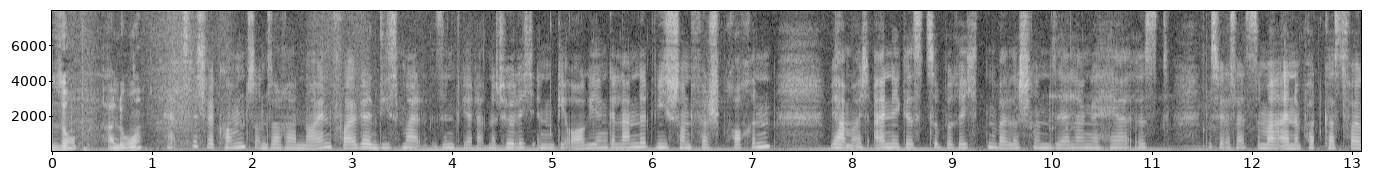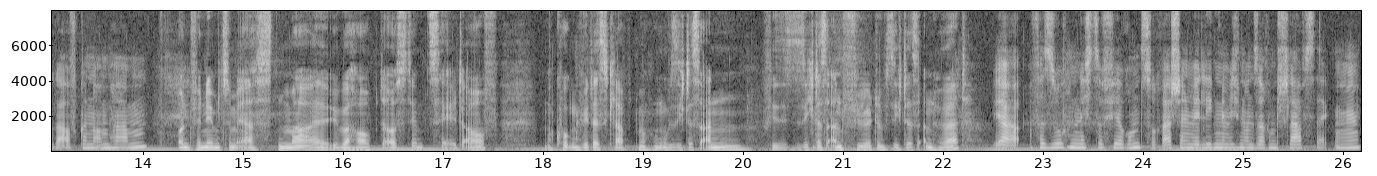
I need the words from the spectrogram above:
So, hallo. Herzlich willkommen zu unserer neuen Folge. Diesmal sind wir natürlich in Georgien gelandet, wie schon versprochen. Wir haben euch einiges zu berichten, weil es schon sehr lange her ist, dass wir das letzte Mal eine Podcast-Folge aufgenommen haben. Und wir nehmen zum ersten Mal überhaupt aus dem Zelt auf. Mal gucken, wie das klappt, mal gucken, wie sich das, an, wie sich das anfühlt und wie sich das anhört. Ja, versuchen nicht so viel rumzurascheln. Wir liegen nämlich in unseren Schlafsäcken.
